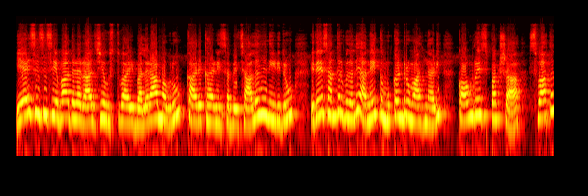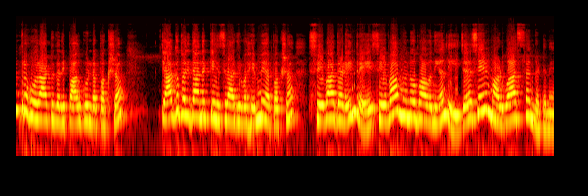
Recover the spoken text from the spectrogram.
ಎಐಸಿಸಿ ಸೇವಾದಳ ರಾಜ್ಯ ಉಸ್ತುವಾರಿ ಬಲರಾಮ್ ಅವರು ಕಾರ್ಯಕಾರಿಣಿ ಸಭೆ ಚಾಲನೆ ನೀಡಿದರು. ಇದೇ ಸಂದರ್ಭದಲ್ಲಿ ಅನೇಕ ಮುಖಂಡರು ಮಾತನಾಡಿ, ಕಾಂಗ್ರೆಸ್ ಪಕ್ಷ ಸ್ವಾತಂತ್ರ್ಯ ಹೋರಾಟದಲ್ಲಿ ಪಾಲ್ಗೊಂಡ ಪಕ್ಷ, ತ್ಯಾಗ ಬಲಿದಾನಕ್ಕೆ ಹೆಸರಾಗಿರುವ ಹೆಮ್ಮೆಯ ಪಕ್ಷ ಸೇವಾದಳ ಎಂದ್ರೆ ಸೇವಾ ಮನೋಭಾವನೆಯಲ್ಲಿ ಜನಸೇವೆ ಮಾಡುವ ಸಂಘಟನೆ.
